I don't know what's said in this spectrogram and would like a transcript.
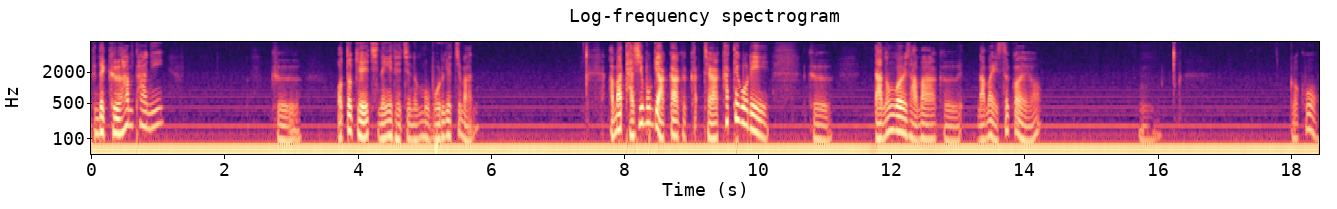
근데 그 한 판이 그 어떻게 진행이 될지는 뭐 모르겠지만 아마 다시 보기 아까 그 카, 제가 카테고리 그 나눈 거에서 아마 그 남아 있을 거예요. 음. 그렇고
